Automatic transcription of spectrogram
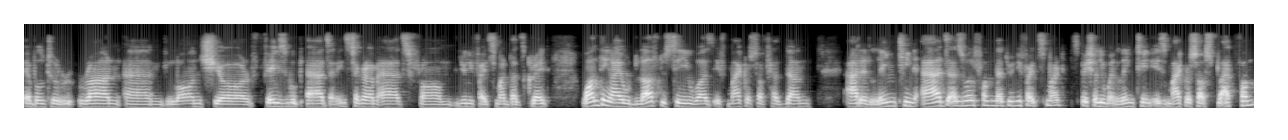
able to run and launch your Facebook ads and Instagram ads from Unified Smart, that's great. One thing I would love to see was if Microsoft has done added LinkedIn ads as well from that Unified Smart, especially when LinkedIn is Microsoft's platform.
